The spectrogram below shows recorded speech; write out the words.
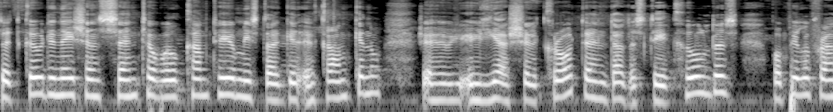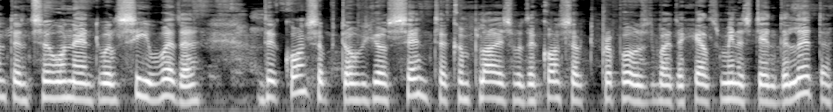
That coordination center will come to you, Mr. Kamkin, uh, Ilya Shelkrot, and other stakeholders, Popular Front, and so on, and we'll see whether the concept of your center complies with the concept proposed by the health minister in the letter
